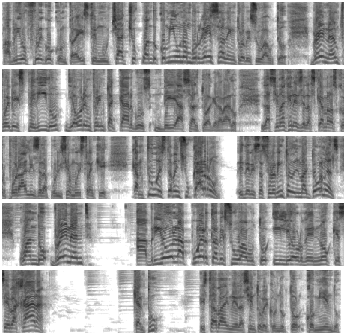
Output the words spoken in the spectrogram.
abrió fuego contra este muchacho cuando comía una hamburguesa dentro de su auto. Brennan fue despedido y ahora enfrenta cargos de asalto agravado. Las imágenes de las cámaras corporales de la policía muestran que Cantú estaba en su carro en el estacionamiento del McDonald's cuando Brennan abrió la puerta de su auto y le ordenó que se bajara. Cantú estaba en el asiento del conductor comiendo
